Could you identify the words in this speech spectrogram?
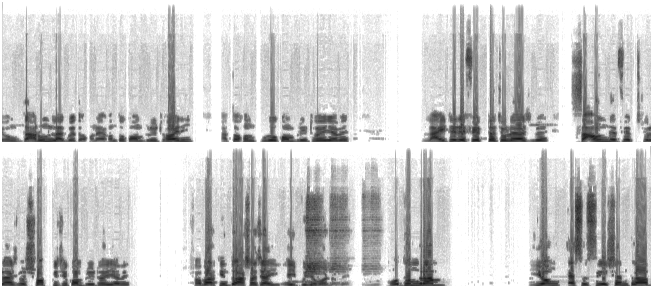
এবং দারুণ লাগবে তখন। এখন তো কমপ্লিট হয়নি, আর তখন পুরো কমপ্লিট হয়ে যাবে। লাইটের এফেক্টটা চলে আসবে সাউন্ড এফেক্ট চলে আসবে সব কিছু কমপ্লিট হয়ে যাবে। সবার কিন্তু আশা চাই এই পুজো মণ্ডপে। মধ্যমগ্রাম ইয়ং অ্যাসোসিয়েশন ক্লাব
